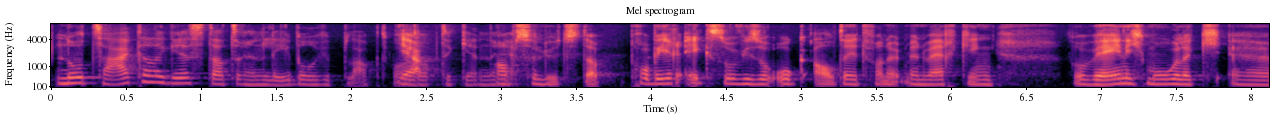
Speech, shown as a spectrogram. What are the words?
noodzakelijk is dat er een label geplakt wordt Ja, op de kinderen. Absoluut. Dat probeer ik sowieso ook altijd vanuit mijn werking zo weinig mogelijk eh,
